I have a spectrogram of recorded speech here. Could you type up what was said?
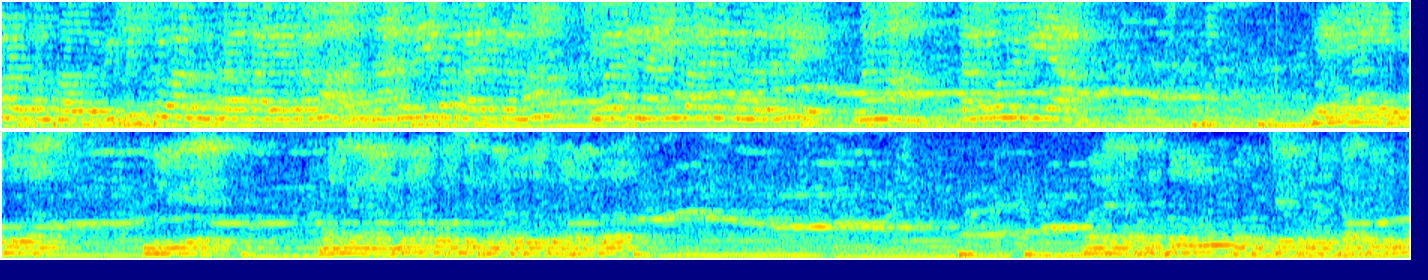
ಮಾಡುವಂತಹ ಒಂದು ವಿಶಿಷ್ಟವಾದಂತಹ ಕಾರ್ಯಕ್ರಮ ಜ್ಞಾನದೀಪ ಕಾರ್ಯಕ್ರಮ. ಇವತ್ತಿನ ಈ ಕಾರ್ಯಕ್ರಮದಲ್ಲಿ ನಮ್ಮ ಕಲಬುರಗಿಯ ಇವರಿಗೆ ಮಾನ್ಯ ವಿಧಾನ ಪರಿಷತ್ನ ಸದಸ್ಯರಾದಂಥ ಮಾನ್ಯ ಸಂಸದರು ಮತ್ತು ಕ್ಷೇತ್ರದ ಶಾಸಕರು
